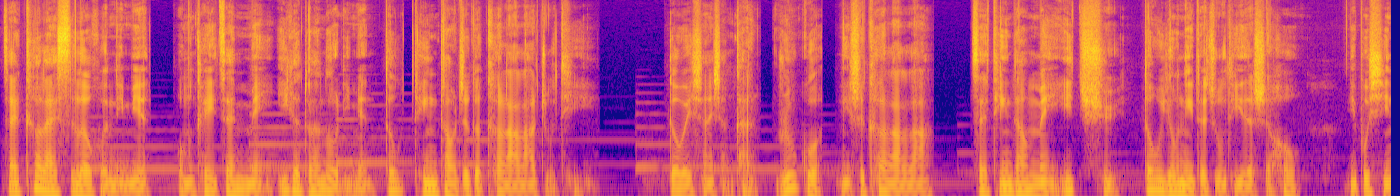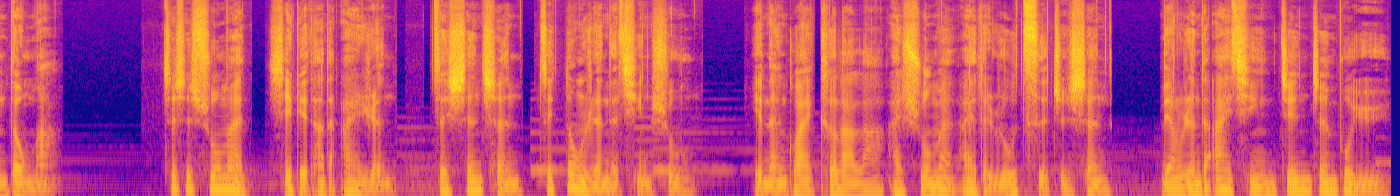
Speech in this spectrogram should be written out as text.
在克莱斯勒魂里面，我们可以在每一个段落里面都听到这个克拉拉主题。各位想想看，如果你是克拉拉，在听到每一曲都有你的主题的时候，你不心动吗？这是舒曼写给他的爱人最深沉、最动人的情书，也难怪克拉拉爱舒曼爱得如此之深。两人的爱情坚贞不渝，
